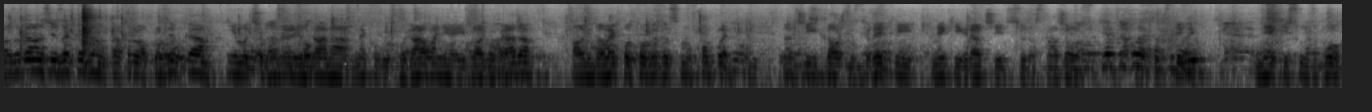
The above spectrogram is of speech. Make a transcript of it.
A za danas je zakazana ta prva prozivka, imat ćemo dana nekog uhodavanja i blagog rada, ali daleko od toga da smo kompletni. Znači, kao što ste rekli, neki igrači su nas nažalost napustili, neki su zbog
